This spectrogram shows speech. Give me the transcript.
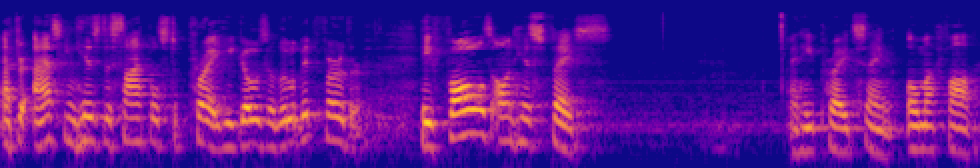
After asking his disciples to pray, he goes a little bit further. He falls on his face and he prayed saying, Oh my Father,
